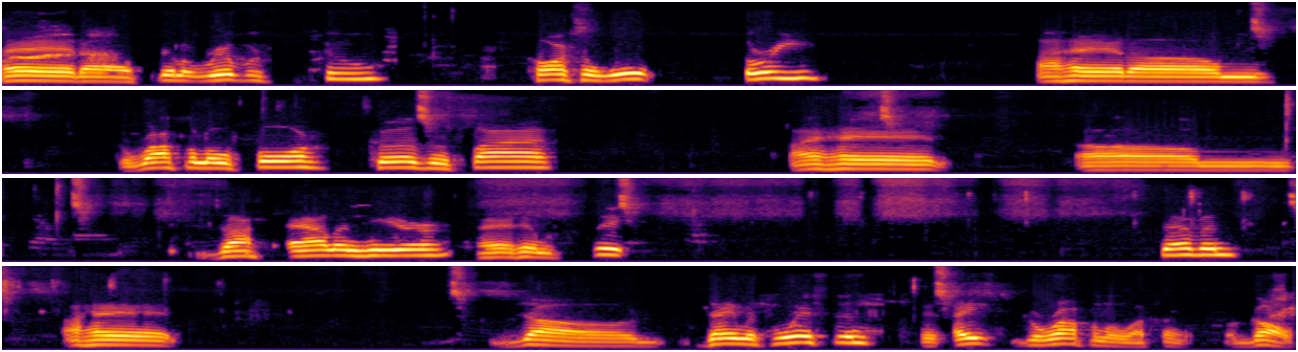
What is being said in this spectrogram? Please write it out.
had uh Philip Rivers two, Carson Wentz three. I had um Garoppolo four, Cousins five. I had um Josh Allen here. I had him six, seven. I had uh, Jameis Winston and eight Garoppolo, I think, or Goff.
